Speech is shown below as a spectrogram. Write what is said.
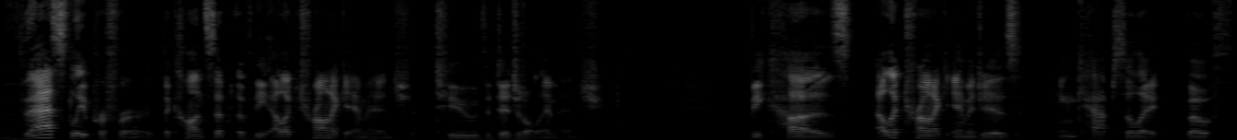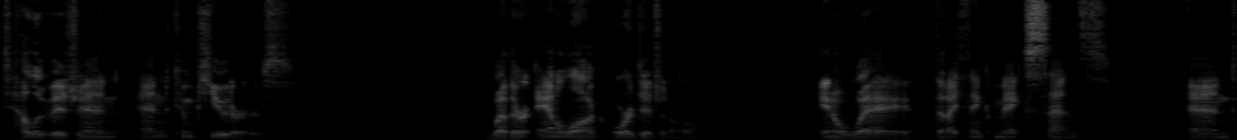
vastly prefer the concept of the electronic image to the digital image because electronic images encapsulate both television and computers, whether analog or digital, in a way that I think makes sense and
